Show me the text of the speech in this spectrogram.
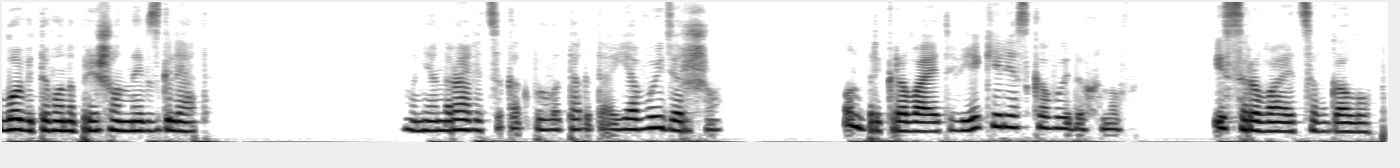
ловит его напряженный взгляд. «Мне нравится, как было тогда, я выдержу». Он прикрывает веки, резко выдохнув, и срывается в галоп.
